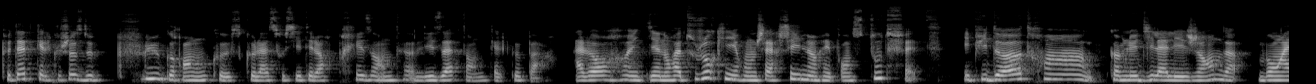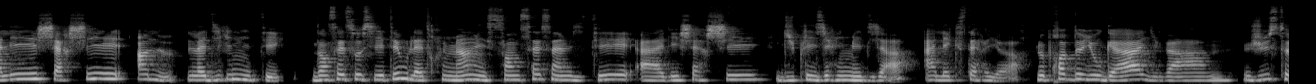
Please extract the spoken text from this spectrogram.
peut-être quelque chose de plus grand que ce que la société leur présente les attend quelque part. Alors, il y en aura toujours qui iront chercher une réponse toute faite. Et puis d'autres, hein, comme le dit la légende, vont aller chercher en eux la divinité. Dans cette société où l'être humain est sans cesse invité à aller chercher du plaisir immédiat à l'extérieur, le prof de yoga, il va juste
